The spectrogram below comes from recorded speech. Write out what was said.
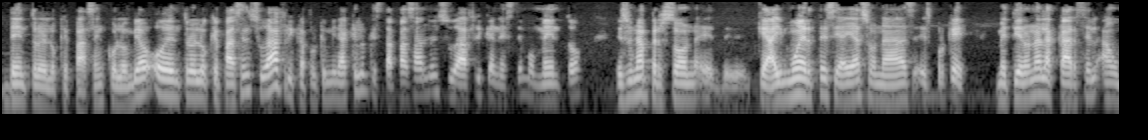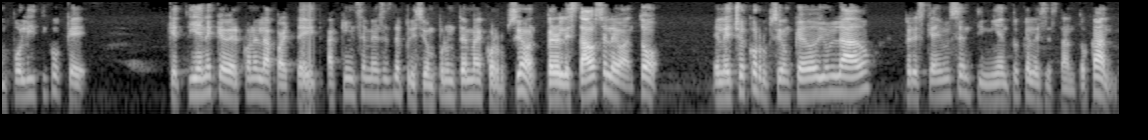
dentro de lo que pasa en Colombia o dentro de lo que pasa en Sudáfrica, porque mira que lo que está pasando en Sudáfrica en este momento es una persona eh, que hay muertes y hay asonadas, es porque metieron a la cárcel a un político que, que tiene que ver con el apartheid a 15 meses de prisión por un tema de corrupción, pero el Estado se levantó. El hecho de corrupción quedó de un lado, pero es que hay un sentimiento que les están tocando.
